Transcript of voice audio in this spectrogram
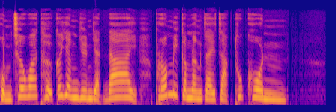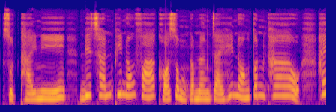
ผมเชื่อว่าเธอก็ยังยืนหยัดได้ เพราะมีกำลังใจจากทุกคน สุดท้ายนี้ ดิฉันพี่น้องฟ้าขอส่งกำลังใจให้น้องต้นข้าว ให้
